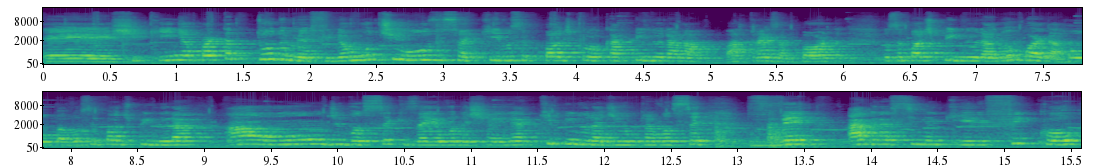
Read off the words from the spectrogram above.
é, chiquinha, porta tudo, minha filha. É um multiuso isso aqui. Você pode colocar, pendurar na, atrás da porta, você pode pendurar no guarda-roupa, você pode pendurar aonde você quiser. Eu vou deixar ele aqui penduradinho para você ver a gracinha que ele ficou.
